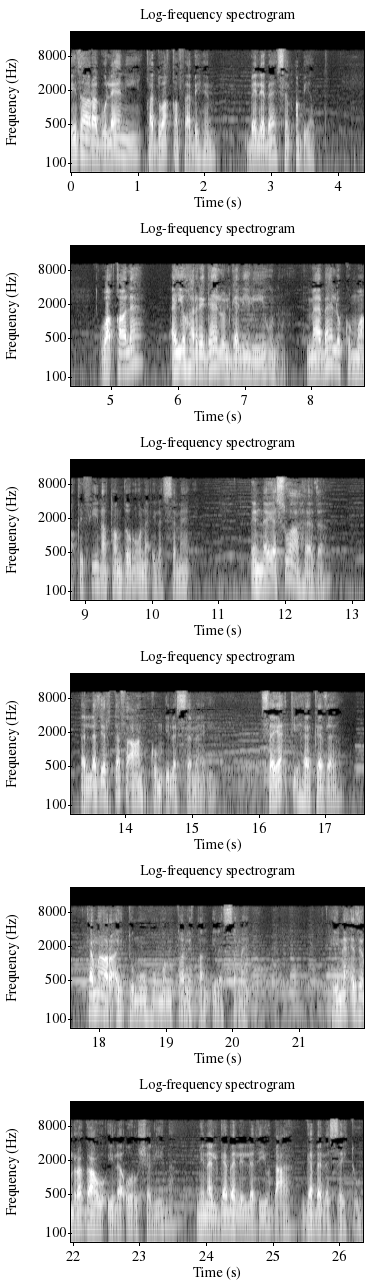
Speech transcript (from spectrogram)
إذا رجلان قد وقف بهم بلباس أبيض. وقالا أيها الرجال الجليليون ما بالكم واقفين تنظرون إلى السماء؟ إن يسوع هذا الذي ارتفع عنكم إلى السماء سيأتي هكذا كما رأيتموه منطلقا إلى السماء. حينئذ رجعوا إلى أورشليم من الجبل الذي يدعى جبل الزيتون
